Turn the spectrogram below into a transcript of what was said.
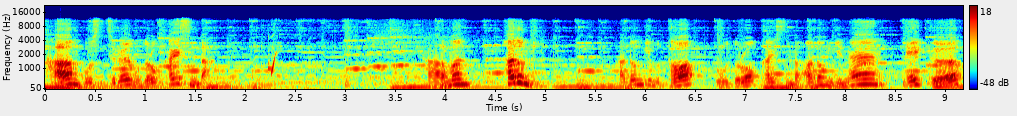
다음 고스트를 보도록 하겠습니다. 다음은 화동기 화동기부터 보도록 하겠습니다. 화동기는 A급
